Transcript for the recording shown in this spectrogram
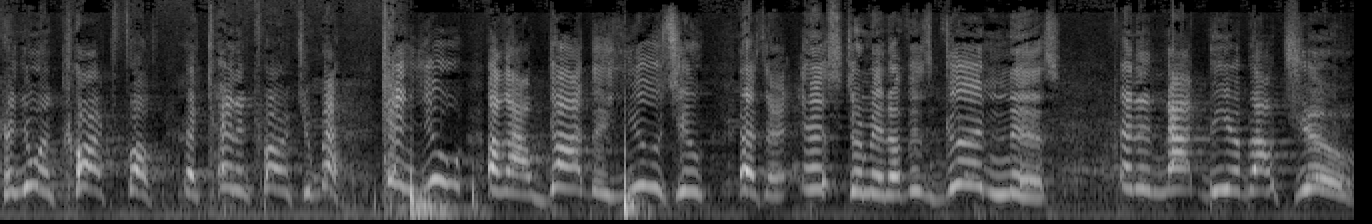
Can you encourage folks that can't encourage you back? Can you allow God to use you as an instrument of his goodness and it not be about you.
